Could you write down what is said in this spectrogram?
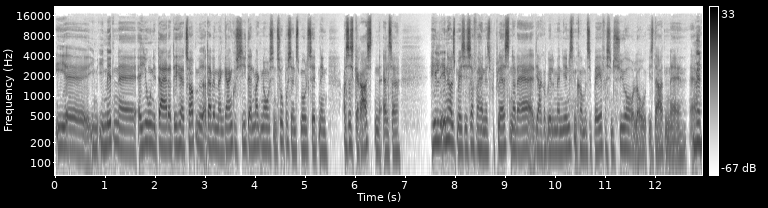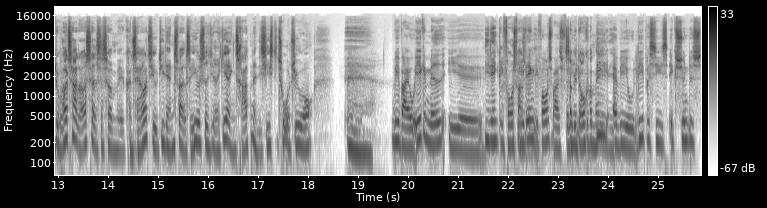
i, øh, i, i midten af, af juni, der er der det her topmøde, og der vil man gerne kunne sige, at Danmark når sin 2% målsætning, og så skal resten, altså hele indholdsmæssigt, så forhandles på plads, når der er, at Jakob Ellemann Jensen kommer tilbage fra sin sygeårlov i starten af... af Men du påtager dig også altså som øh, konservativ dit ansvar, altså I har jo siddet i regeringen 13 af de sidste 22 år. Øh, vi var jo ikke med i, øh, I et enkelt forsvarsforlig, i et enkelt forsvarsforlig, som vi dog kom med fordi ind i. at vi jo lige præcis ikke syntes,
